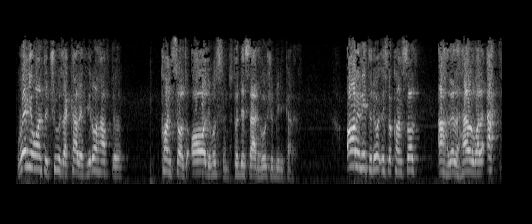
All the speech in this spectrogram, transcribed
when you want to choose a caliph, you don't have to consult all the Muslims to decide who should be the caliph. All you need to do is to consult Ahlul Hal wal Aqd,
